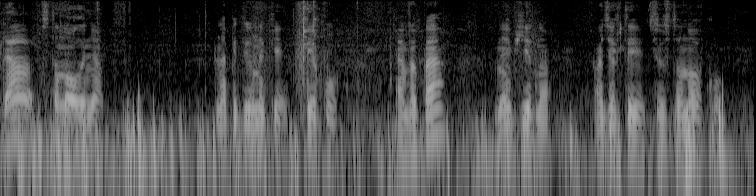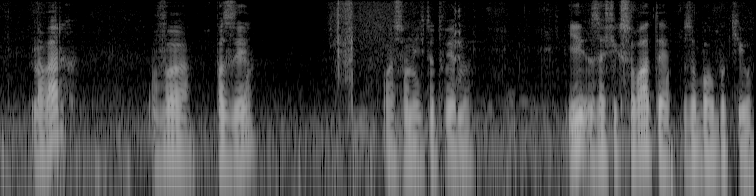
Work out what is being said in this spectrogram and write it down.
Для встановлення на підривники типу МВП необхідно одягти цю установку наверх в пази. Ось вони їх тут видно. І зафіксувати з обох боків.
